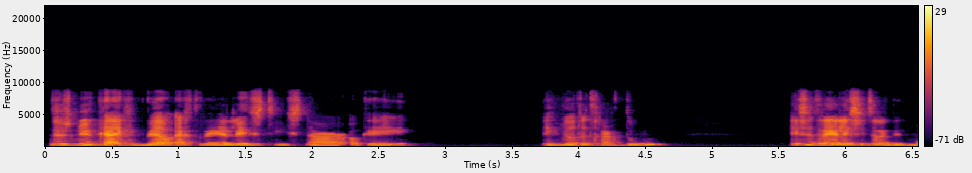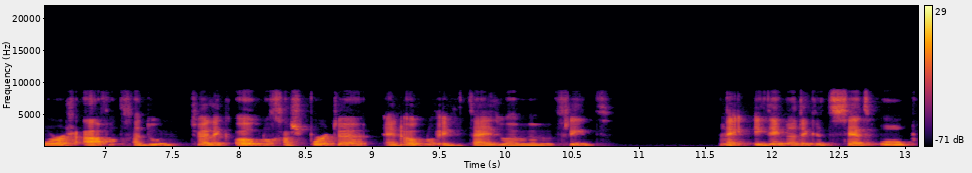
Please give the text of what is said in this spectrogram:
Dus nu kijk ik wel echt realistisch naar, oké, ik wil dit graag doen. Is het realistisch dat ik dit morgenavond ga doen, terwijl ik ook nog ga sporten en ook nog even tijd wil hebben met mijn vriend? Nee, ik denk dat ik het zet op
